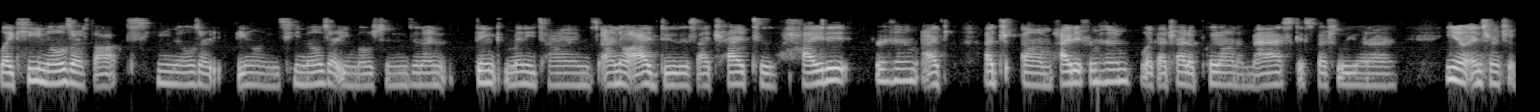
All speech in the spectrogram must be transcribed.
like, He knows our thoughts, He knows our feelings, He knows our emotions. And I think many times, I know I do this, I try to hide it for Him. I I um hide it from him. Like I try to put on a mask, especially when I you know, enter into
